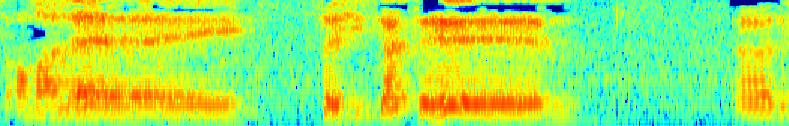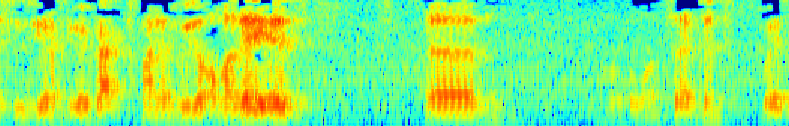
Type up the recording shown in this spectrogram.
So Amale, so he said to him, uh, this is you have to go back to find out who the Amale is. Um, hold on one second. Wait,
